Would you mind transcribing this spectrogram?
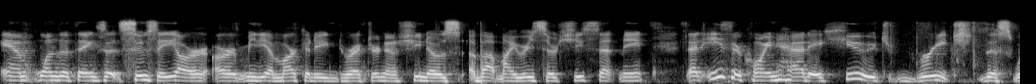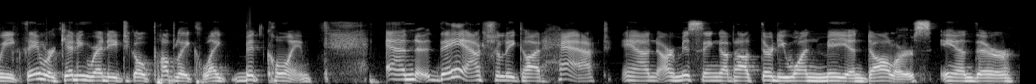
and one of the things that Susie, our, our media marketing director, now she knows about my research, she sent me that Ethercoin had a huge breach this week. They were getting ready to go public like Bitcoin. And they actually got hacked and are missing about $31 million in their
